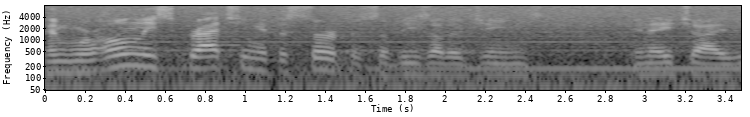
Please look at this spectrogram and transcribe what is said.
And we're only scratching at the surface of these other genes in HIV.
